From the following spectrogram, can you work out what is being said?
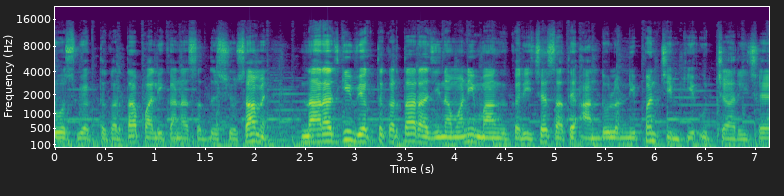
રોષ વ્યક્ત કરતા પાલિકાના સદસ્યો સામે નારાજગી વ્યક્ત કરતા રાજીનામાની માંગ કરી છે, સાથે આંદોલનની પણ ચીમકી ઉચ્ચારી છે.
